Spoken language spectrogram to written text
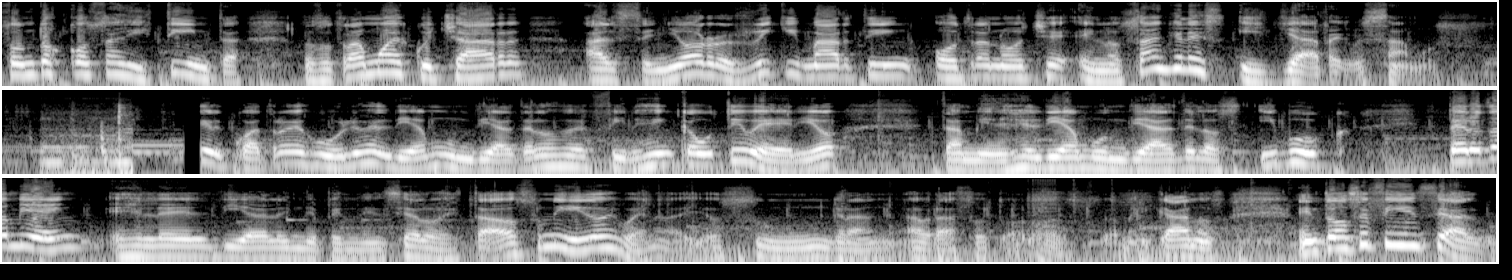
son dos cosas distintas. Nosotros vamos a escuchar al señor Ricky Martin otra noche en Los Ángeles y ya regresamos. El 4 de julio es el Día Mundial de los Delfines en Cautiverio, también es el Día Mundial de los e-book, pero también es el, Día de la Independencia de los Estados Unidos y bueno, a ellos un gran abrazo a todos los americanos. Entonces fíjense algo,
